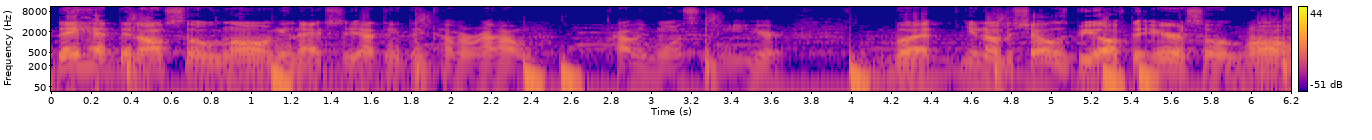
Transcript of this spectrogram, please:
they had been off so long, and actually, I think they come around probably once in a year. But you know, the shows be off the air so long.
